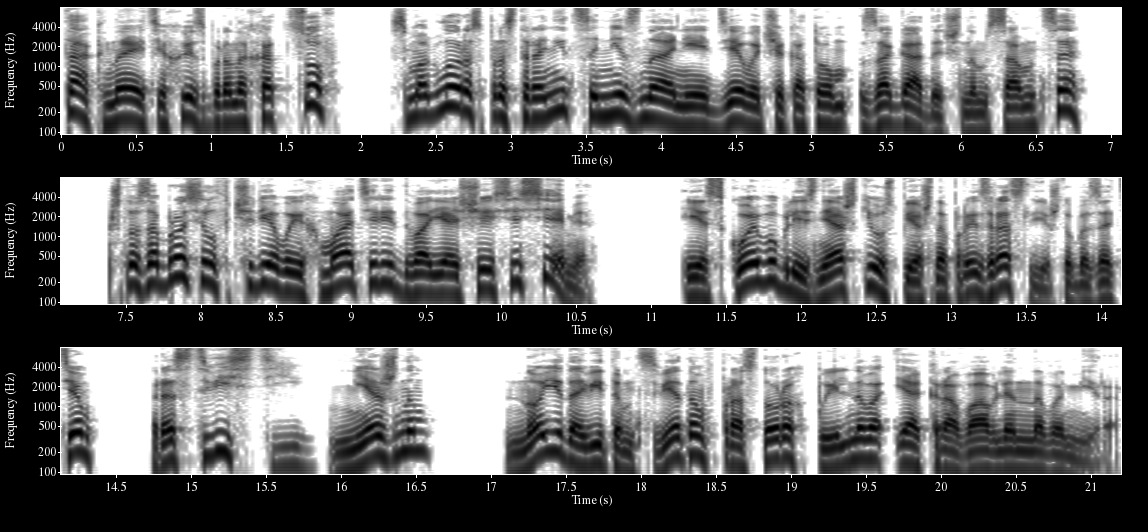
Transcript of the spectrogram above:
Так на этих избранных отцов смогло распространиться незнание девочек о том загадочном самце, что забросил в чрево их матери двоящееся семя, и с коего близняшки успешно произросли, чтобы затем расцвести нежным, но ядовитым цветом в просторах пыльного и окровавленного мира.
